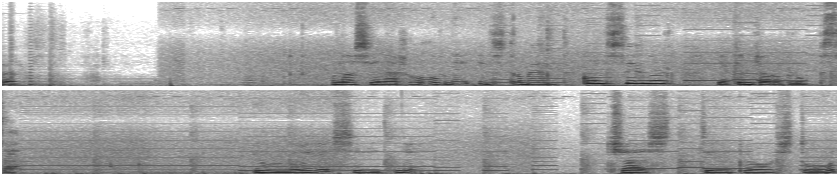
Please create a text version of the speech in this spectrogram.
Тепер у нас є наш головний інструмент консилер, яким я роблю все. І в неї світлі частинки ось тут.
